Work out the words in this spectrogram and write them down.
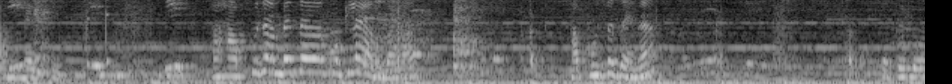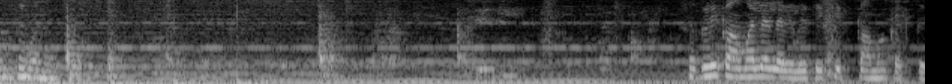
आंब्याचे. हा हापूस आंब्याचा कुठला आहे आंबा हा? हापूसच आहे ना? त्याचं लोणचं बनवतो. सगळे कामाला लागले ते एक कामं करतात.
